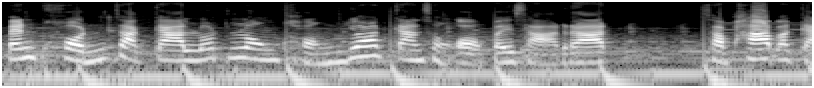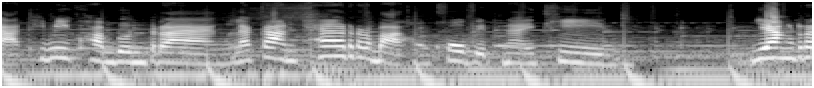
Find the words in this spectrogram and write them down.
เป็นผลจากการลดลงของยอดการส่งออกไปสหรัฐ สภาพอากาศที่มีความรุนแรง และการแพร่ระบาดของโควิด -19 อย่างไร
